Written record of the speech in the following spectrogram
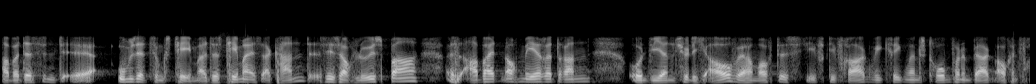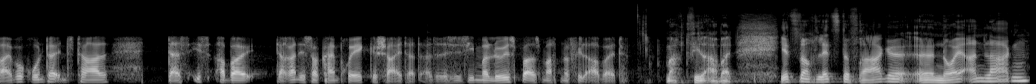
Aber das sind äh, Umsetzungsthemen. Also das Thema ist erkannt, es ist auch lösbar, es arbeiten auch mehrere dran und wir natürlich auch. Wir haben auch das, die, die Fragen, wie kriegen wir den Strom von den Bergen auch in Freiburg runter ins Tal. Das ist aber, daran ist noch kein Projekt gescheitert. Also das ist immer lösbar, es macht nur viel Arbeit. Macht viel Arbeit. Jetzt noch letzte Frage, äh, Neuanlagen.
